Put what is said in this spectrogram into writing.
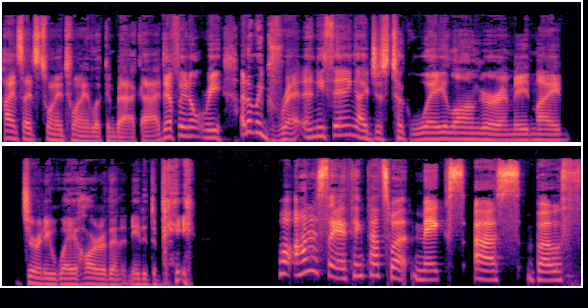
hindsight's 2020 looking back. I definitely don't re I don't regret anything. I just took way longer and made my journey way harder than it needed to be. Well, honestly, I think that's what makes us both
